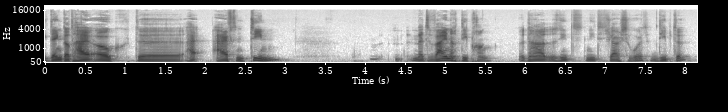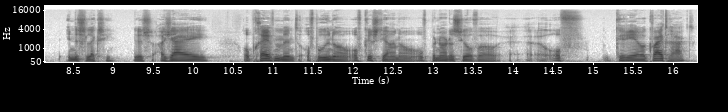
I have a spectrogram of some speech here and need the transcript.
Ik denk dat hij ook de... Hij, heeft een team met weinig diepgang. Nou, dat is niet, niet het juiste woord. Diepte in de selectie. Dus als jij op een gegeven moment of Bruno of Cristiano of Bernardo Silva of Guerrero kwijtraakt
